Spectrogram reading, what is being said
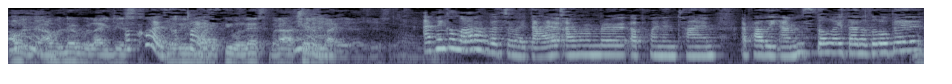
I would Yeah. I would never like just Of course, make of anybody course. feel less, but I tell them like yeah, just. Um, I think a lot of us are like that. I, I remember a point in time, I probably am still like that a little bit.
